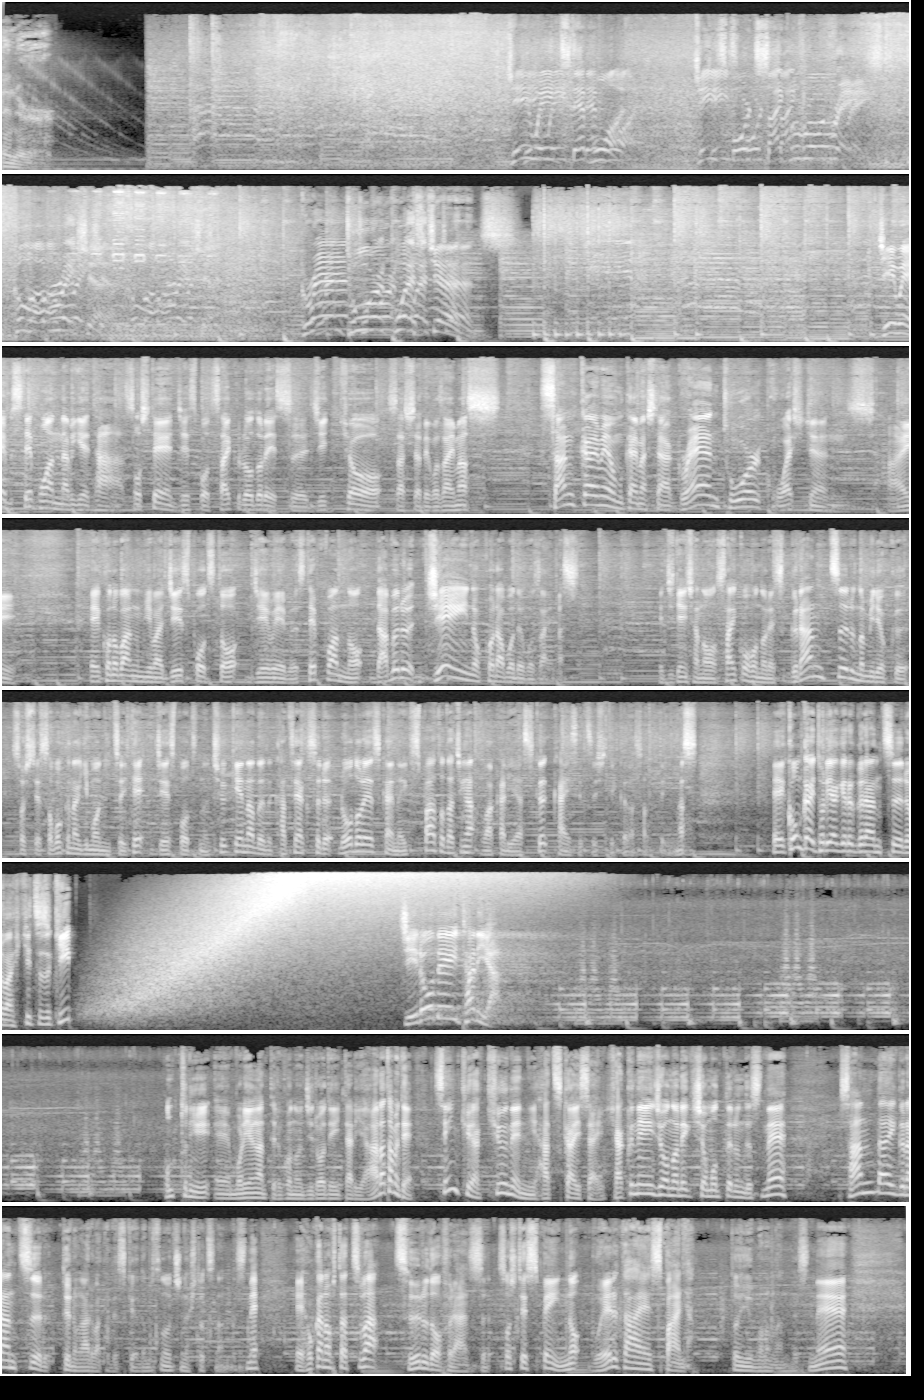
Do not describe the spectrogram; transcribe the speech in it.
Spinner J-Wave Step 1 J Sports Cycle Road Race Collaboration Collaboration Grand Tour Questions J-WAVE ステップ1ナビゲーターそして J スポーツサイクルロードレース実況サッシャでございます3回目を迎えました Grand Tour Questions はい、えーこの番組は J スポーツと J-WAVE ステップ1のダブル J のコラボでございます。自転車の最高峰のレースグランツールの魅力そして素朴な疑問について J スポーツの中継などで活躍するロードレース界のエキスパートたちが分かりやすく解説してくださっています、えー今回取り上げるグランツールは引き続きジロデイタリア。本当に盛り上がっているこのジロデイタリア。改めて1909年に初開催。100年以上の歴史を持ってるんですね。三大グランツールというのがあるわけですけれどもそのうちの一つなんですね、他の2つはツール・ド・フランス。そしてスペインのブエルタ・エスパーニャというものなんですね。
